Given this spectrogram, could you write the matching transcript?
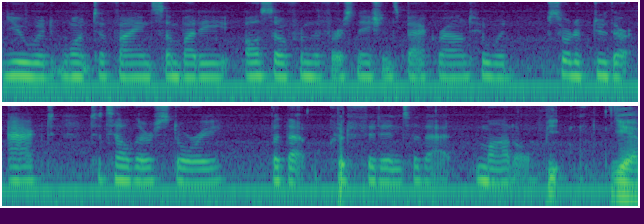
you would want to find somebody also from the First Nations background who would sort of do their act to tell their story, but that could fit into that model. Yeah,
